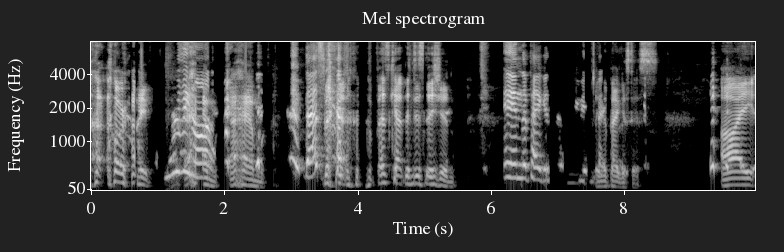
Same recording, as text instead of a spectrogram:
okay. all right. Moving on. Ahem. Best Best captain decision in the Pegasus. in the Pegasus. I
